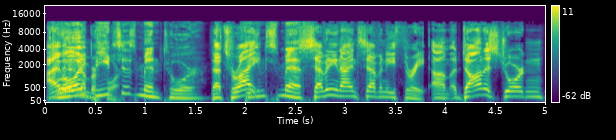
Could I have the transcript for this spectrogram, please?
I have Roy number beats four. his mentor. That's right. Dean Smith. 79 73. Um, Adonis Jordan,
